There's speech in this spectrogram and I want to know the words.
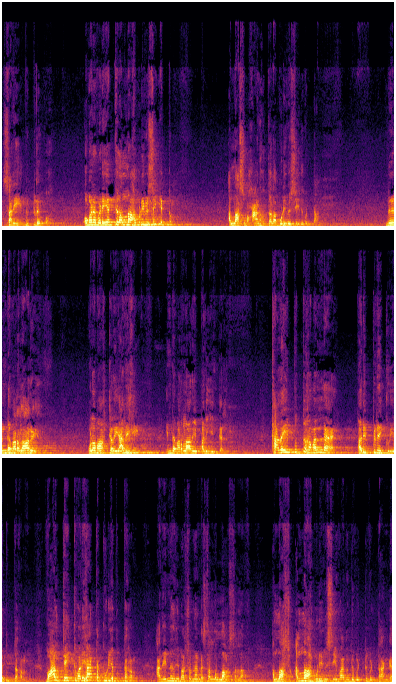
சரி விட்டுடுங்க. உங்களோட விடயத்தில் அல்லாஹ் முடிவு செய்யட்டும். அல்லாஹ் சுபஹானு முடிவு செய்து விட்டான். நீண்ட வரலாறு. உலமாக்களை அணுகி இந்த வரலாறை படியுங்கள். கதை புத்தகம் அல்ல படிப்பினைக்குரிய புத்தகம். வாழ்க்கைக்கு வழிகாட்டக்கூடிய புத்தகம். அது என்ன தெரியுமா சொன்னாங்க? சல்லல்லா அலைஹி அல்லாஹ் அல்லாஹ் முடிவு செய்வான் என்று விட்டு விட்டாங்க.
